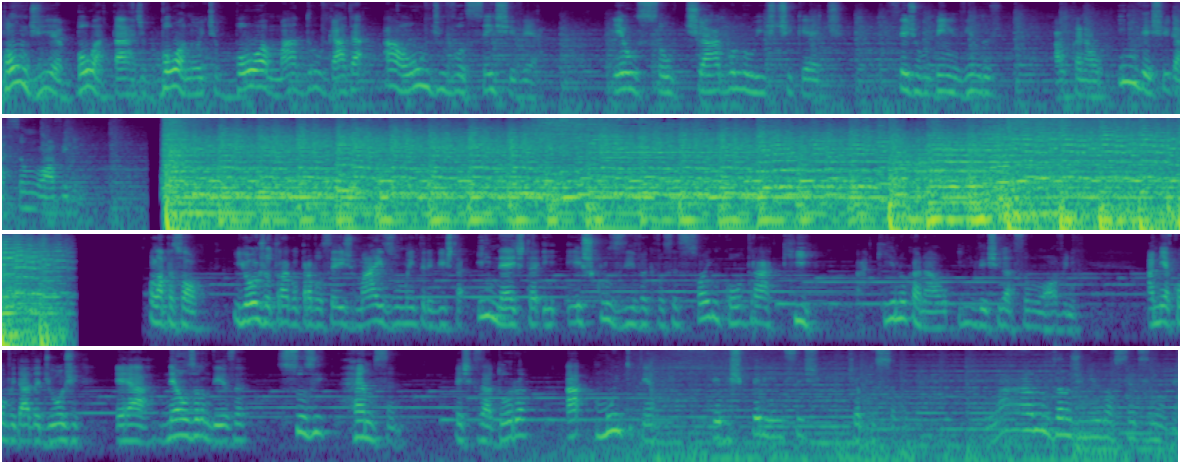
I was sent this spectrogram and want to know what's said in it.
Bom dia, boa tarde, boa noite, boa madrugada, aonde você estiver. Eu sou Thiago Luiz Tiquete. Sejam bem-vindos ao canal Investigação OVNI. Olá pessoal, e hoje eu trago para vocês mais uma entrevista inédita e exclusiva que você só encontra aqui, aqui no canal Investigação OVNI. A minha convidada de hoje é a neozelandesa Suzy Hampson, pesquisadora há muito tempo, teve experiências de abdução lá nos anos de 1990.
